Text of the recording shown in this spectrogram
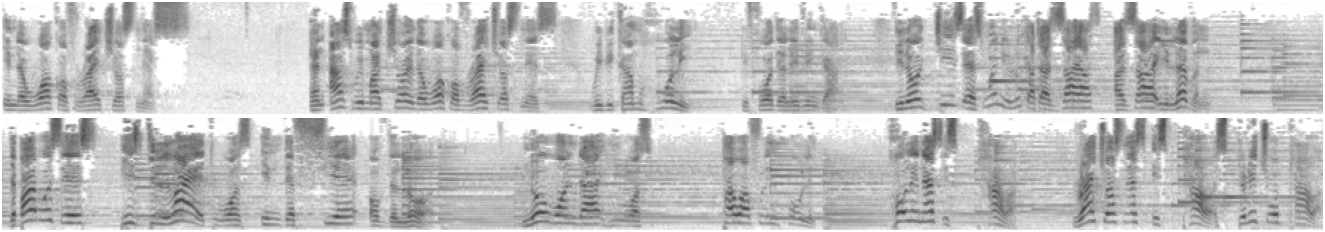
in the work of righteousness. And as we mature in the work of righteousness, we become holy before the living God. You know, Jesus, when you look at Isaiah, Isaiah 11, the Bible says his delight was in the fear of the Lord. No wonder he was powerfully holy. Holiness is power. Righteousness is power, spiritual power.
